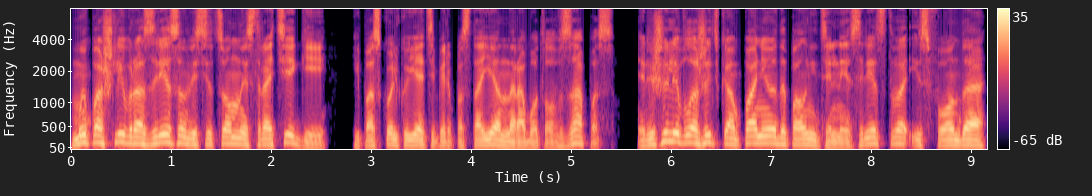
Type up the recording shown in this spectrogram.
Мы пошли в разрез инвестиционной стратегии, и поскольку я теперь постоянно работал в запас, решили вложить в компанию дополнительные средства из фонда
